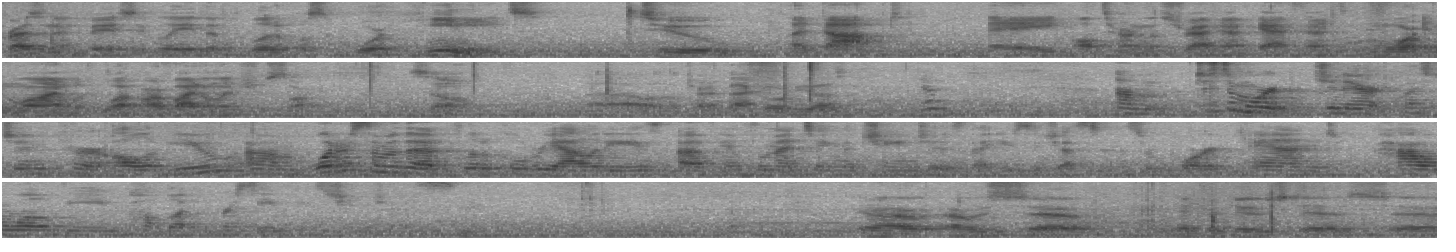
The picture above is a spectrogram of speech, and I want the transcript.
president basically the political support he needs to adopt a alternative strategy in Afghanistan, more in line with what our vital interests are. So, uh, I'll turn it back over to you, Leslie. Yeah. Um, Just a more generic question for all of you. Um, What are some of the political realities of implementing the changes that you suggest in this report? And how will the public perceive these changes? You know, I I was uh, introduced as uh,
